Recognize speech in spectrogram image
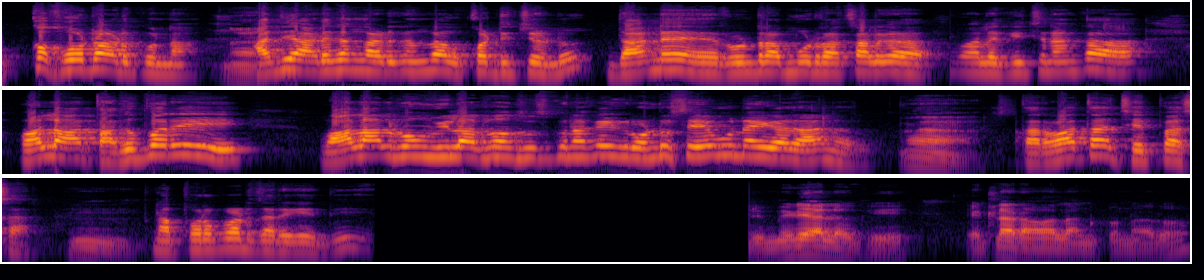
ఒక్క ఫోటో అడుకున్నా అది అడగంగా అడగంగా ఒక్కటి ఇచ్చిండు. దాన్నే రెండు మూడు రకాలుగా వాళ్ళకి ఇచ్చినాక వాళ్ళు ఆ తదుపరి వాళ్ళ ఆల్బమ్ వీళ్ళ ఆల్బమ్ చూసుకున్నాక ఇవి రెండు సేమ్ ఉన్నాయి కదా అన్నారు. తర్వాత చెప్పా సార్. నా పొరపాటు జరిగింది. మీడియాలోకి ఎట్లా రావాలనుకున్నారు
